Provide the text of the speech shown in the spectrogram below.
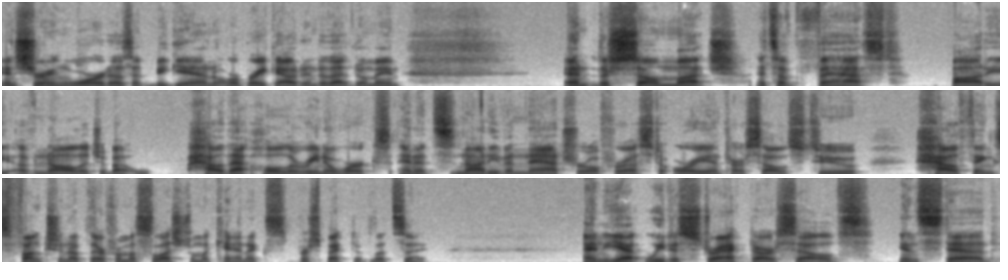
ensuring war doesn't begin or break out into that domain? And there's so much, it's a vast body of knowledge about how that whole arena works. And it's not even natural for us to orient ourselves to how things function up there from a celestial mechanics perspective, let's say. And yet we distract ourselves instead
